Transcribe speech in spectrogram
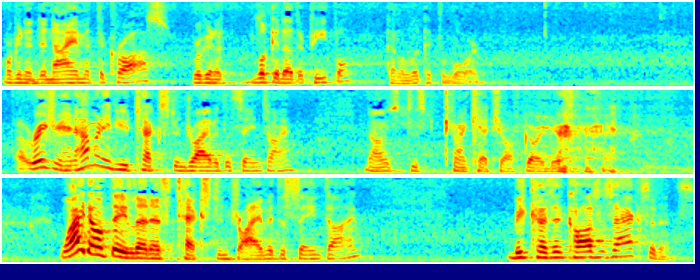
We're going to deny him at the cross. We're going to look at other people. Got to look at the Lord. Uh, raise your hand. How many of you text and drive at the same time? No, I was just trying to catch you off guard there. Why don't they let us text and drive at the same time? Because it causes accidents.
